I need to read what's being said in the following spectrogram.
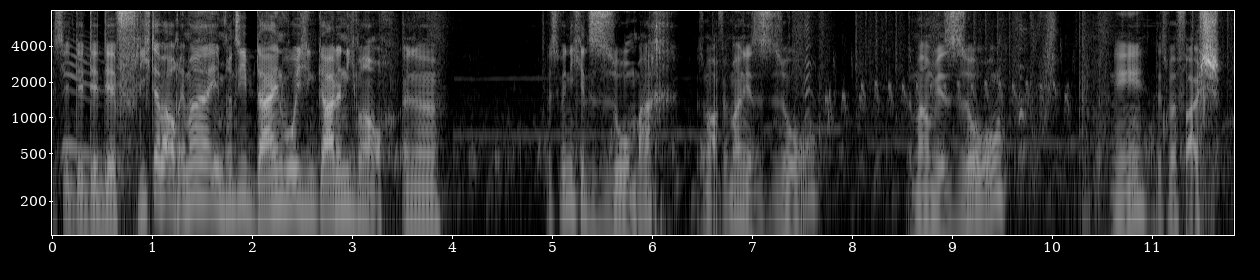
Ist, der, der, der, fliegt aber auch immer im Prinzip dahin, wo ich ihn gerade nicht brauche. Also... Was, wenn ich jetzt so mache? Pass mal auf, wir machen jetzt so. Dann machen wir so. Nee, das war falsch.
